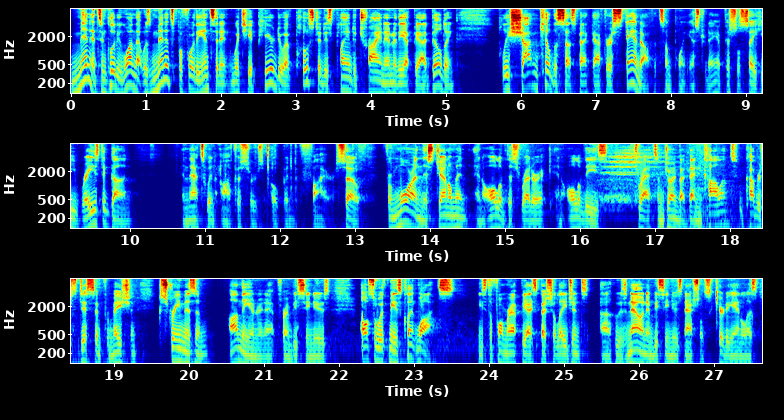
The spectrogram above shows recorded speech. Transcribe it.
minutes, including one that was minutes before the incident in which he appeared to have posted his plan to try and enter the FBI building, police shot and killed the suspect after a standoff at some point yesterday. Officials say he raised a gun and that's when officers opened fire. So for more on this gentleman and all of this rhetoric and all of these threats, I'm joined by Ben Collins, who covers disinformation, extremism on the internet for NBC News. Also with me is Clint Watts. He's the former FBI special agent uh, who is now an NBC News national security analyst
